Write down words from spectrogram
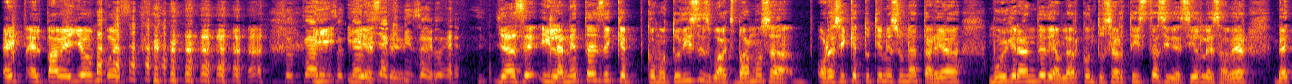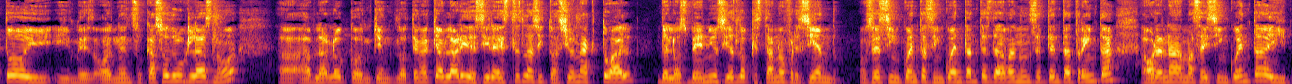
el, el pabellón, pues. su, car y, su este, güey. Ya sé, y la neta es de que, como tú dices, Wax, vamos a. Ahora sí que tú tienes una tarea muy grande de hablar con tus artistas y decirles, a ver, Beto y, y en su caso Douglas, ¿no? Hablarlo con quien lo tenga que hablar y decir, esta es la situación actual de los venues y es lo que están ofreciendo. O sea, 50-50, antes daban un 70-30, ahora nada más hay 50 y,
